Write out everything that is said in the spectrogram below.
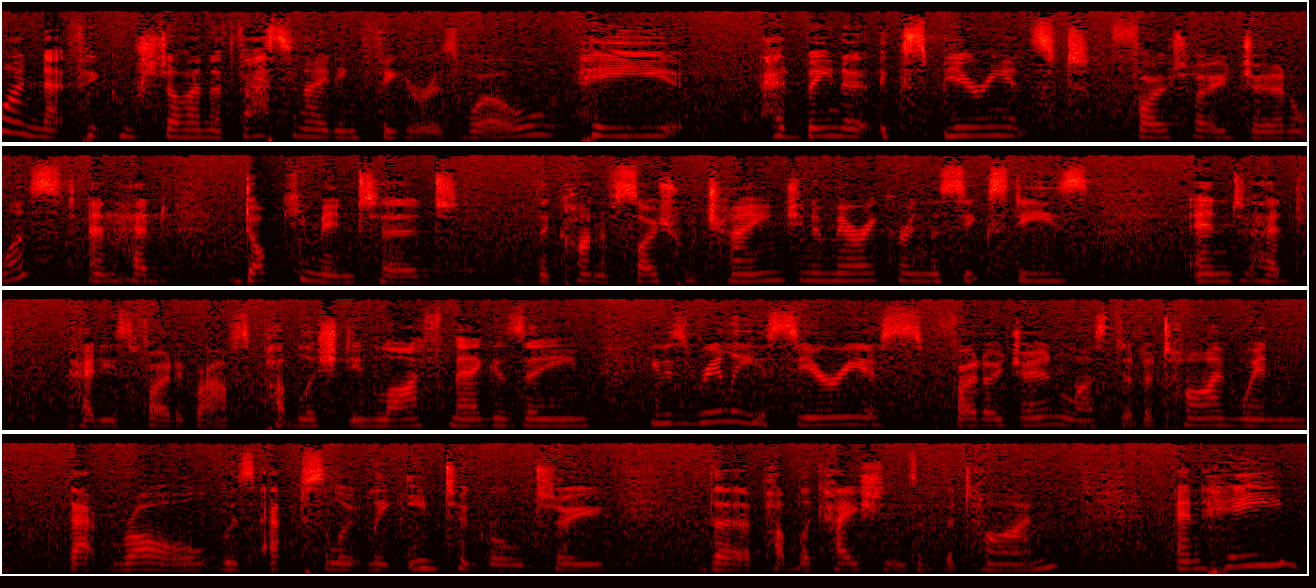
find Nat Finkelstein a fascinating figure as well. He had been an experienced photojournalist and had documented the kind of social change in America in the 60s and had had his photographs published in Life magazine. He was really a serious photojournalist at a time when that role was absolutely integral to the publications of the time. And he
